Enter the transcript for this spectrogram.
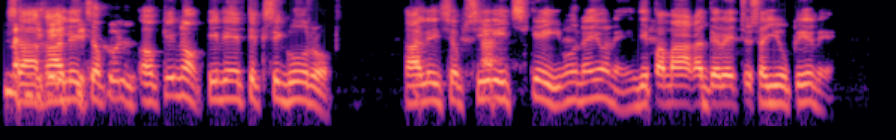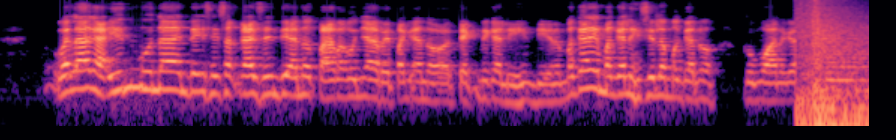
Sa College of, school. o kino, kinetic siguro. College of CHK, muna yun eh. Hindi pa makakadiretso sa UP yun eh. Wala nga, yun muna hindi sa isang kasi hindi ano para kunyari pag ano technically hindi ano magaling magaling sila magano gumawa ng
